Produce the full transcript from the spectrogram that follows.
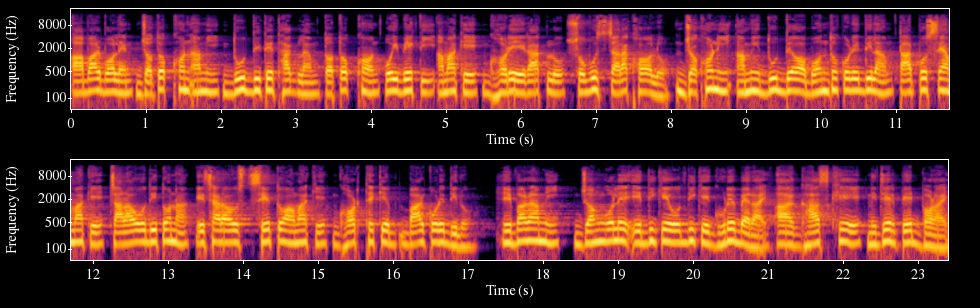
আবার বলেন, যতক্ষণ আমি দুধ দিতে থাকলাম, ততক্ষণ ওই ব্যক্তি আমাকে ঘরে রাখল, সবুজ চারা খাওয়ালো। যখনই আমি দুধ দেওয়া বন্ধ করে দিলাম, তারপর সে আমাকে চারাও দিত না, এছাড়াও সে তো আমাকে ঘর থেকে বার করে দিল। এবার আমি জঙ্গলে এদিকে ওদিকে ঘুরে বেড়াই আর ঘাস খেয়ে নিজের পেট ভরাই।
